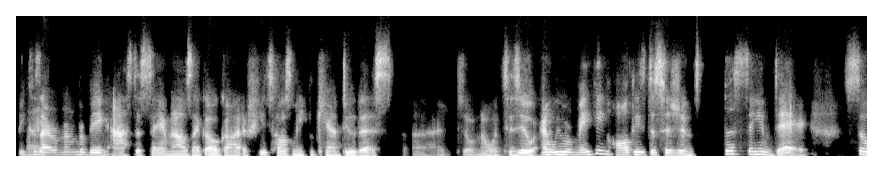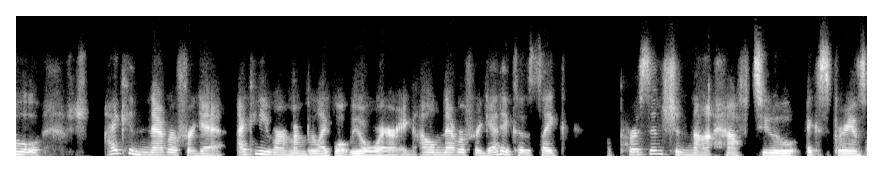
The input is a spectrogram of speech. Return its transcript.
Because right. I remember being asked the same, and I was like, "Oh God, if he tells me he can't do this, I don't know what to do." And we were making all these decisions the same day, so I can never forget. I can even remember like what we were wearing. I'll never forget it because it's like a person should not have to experience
